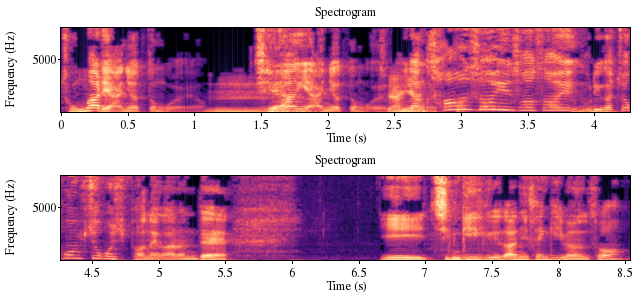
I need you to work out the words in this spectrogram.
종말이 아니었던 거예요. 음. 재앙이 아니었던 거예요. 재앙이 그냥 아니었다. 서서히 서서히 우리가 조금씩 조금씩 변해가는데 이 징기 기간이 생기면서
